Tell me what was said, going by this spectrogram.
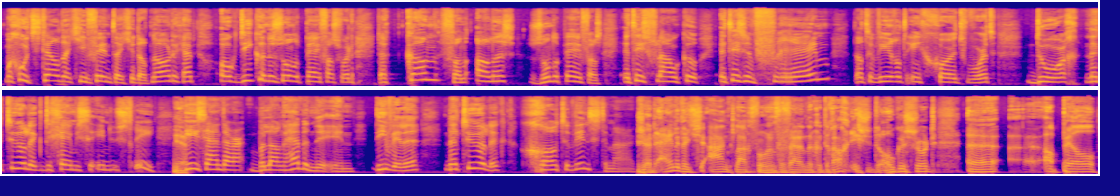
Maar goed, stel dat je vindt dat je dat nodig hebt. Ook die kunnen zonder PFAS worden. Dat kan van alles zonder PFAS. Het is flauwekul. Het is een frame dat de wereld ingegooid wordt door natuurlijk de chemische industrie. Die zijn daar belanghebbenden in. Die willen natuurlijk grote winsten maken. Dus uiteindelijk dat je ze aanklaagt voor hun vervuilende gedrag, is het ook een soort uh, appel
